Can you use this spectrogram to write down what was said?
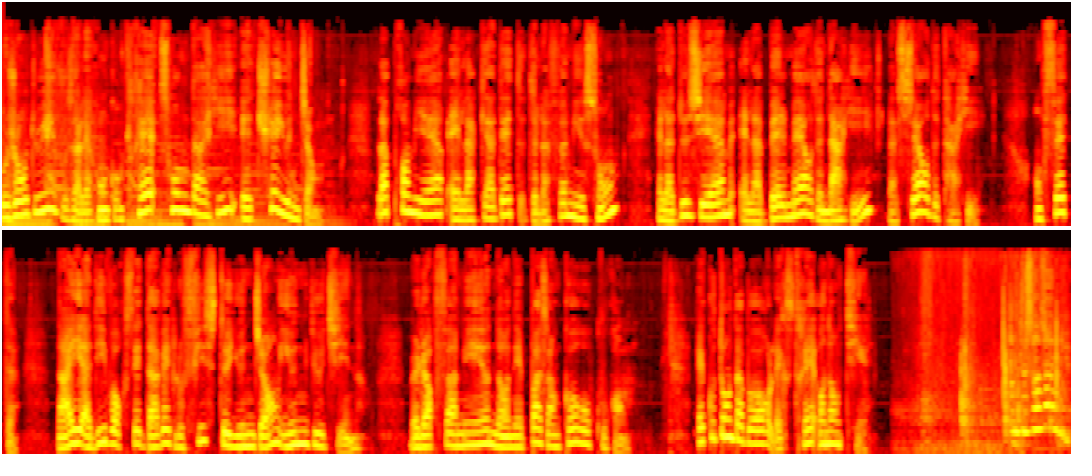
Aujourd'hui, vous allez rencontrer Song Da-hee et Choi Yun-jung. La première est la cadette de la famille Song et la deuxième est la belle-mère de Nahi, la sœur de Tahi. En fait, Nahi a divorcé d'avec le fils de Yun-jung, Yun-gyujin. Mais leur famille n'en est pas encore au courant. Écoutons d'abord l'extrait en entier. 근데 사장님,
